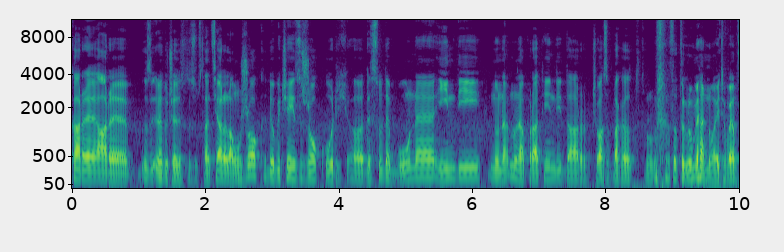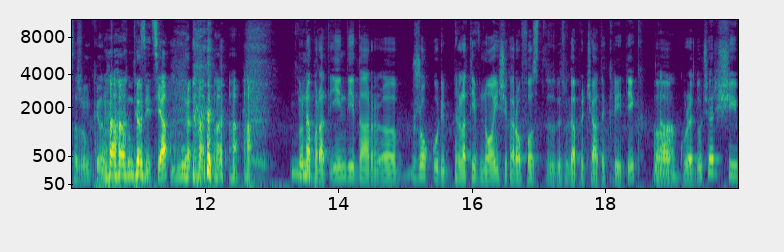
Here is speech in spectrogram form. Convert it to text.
care are reducere destul de substanțială la un joc. De obicei sunt jocuri uh, destul de bune, indie, nu, ne- nu neapărat indie, dar ceva să placă toată, toată lumea, nu aici voiam să ajung când am poziția. Nu neapărat indie, dar uh, jocuri relativ noi și care au fost destul de apreciate critic, uh, Da. cu reduceri și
